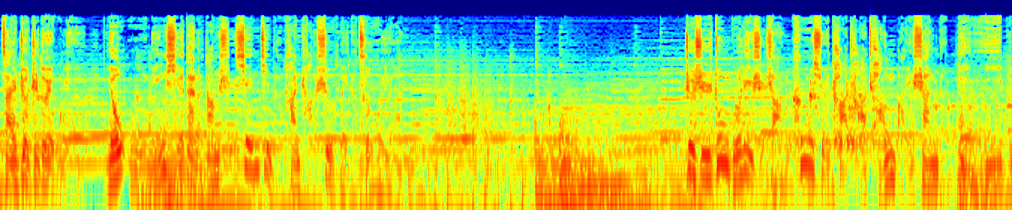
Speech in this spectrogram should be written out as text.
在这支队伍里。有五名携带了当时先进的勘察设备的测绘员，这是中国历史上科学踏查长白山的第一步。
